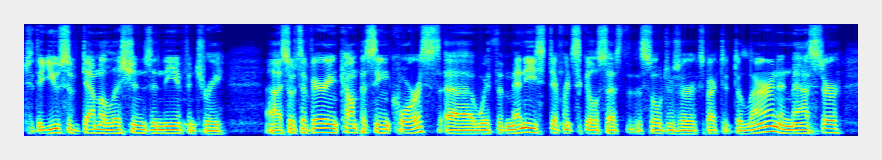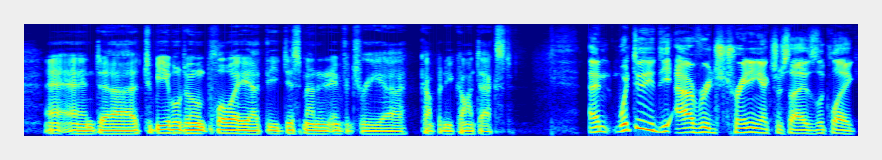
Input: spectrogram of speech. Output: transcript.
to the use of demolitions in the infantry. Uh, so it's a very encompassing course uh, with many different skill sets that the soldiers are expected to learn and master and uh, to be able to employ at the dismounted infantry uh, company context. And what do the average training exercise look like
